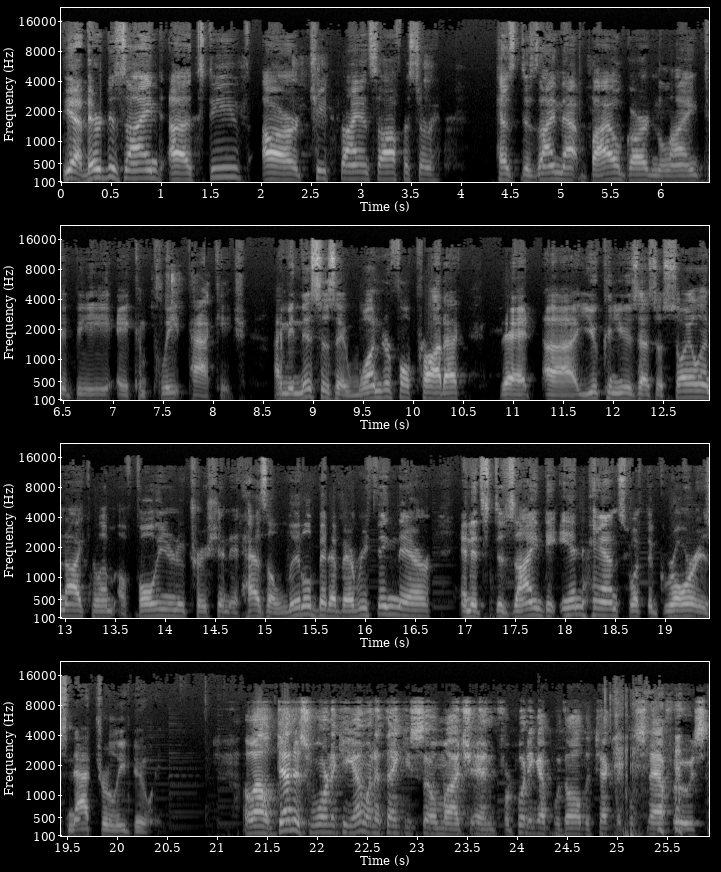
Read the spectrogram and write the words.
Yeah, they're designed. Uh, Steve, our chief science officer, has designed that BioGarden line to be a complete package. I mean, this is a wonderful product that uh, you can use as a soil inoculum, a foliar nutrition. It has a little bit of everything there, and it's designed to enhance what the grower is naturally doing. Well, Dennis Warnecke, I want to thank you so much and for putting up with all the technical snafus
